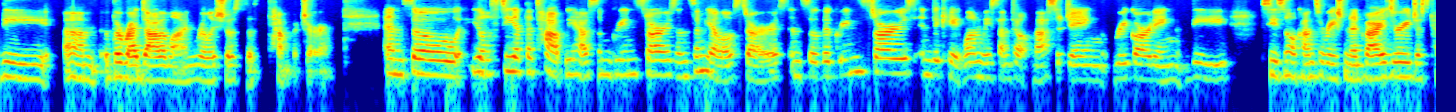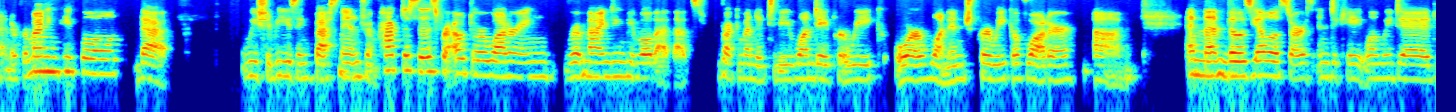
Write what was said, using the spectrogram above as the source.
the, um, the red dotted line really shows the temperature. And so you'll see at the top, we have some green stars and some yellow stars. And so the green stars indicate when we sent out messaging regarding the seasonal conservation advisory, just kind of reminding people that we should be using best management practices for outdoor watering, reminding people that that's recommended to be one day per week or one inch per week of water. Um, and then those yellow stars indicate when we did,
